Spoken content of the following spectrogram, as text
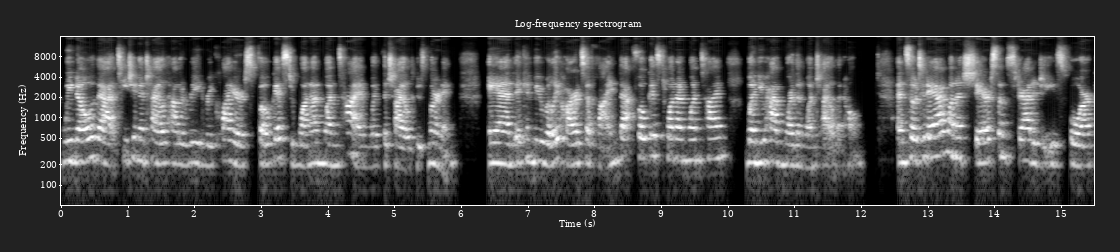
We know that teaching a child how to read requires focused one on one time with the child who's learning. And it can be really hard to find that focused one on one time when you have more than one child at home. And so today I want to share some strategies for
